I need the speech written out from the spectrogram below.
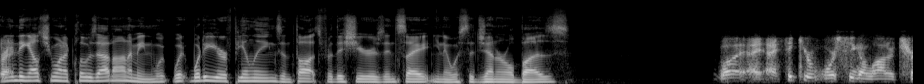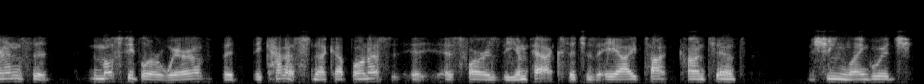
anything else you want to close out on? I mean, what, what what are your feelings and thoughts for this year's Insight? You know, what's the general buzz? Well, I, I think you're, we're seeing a lot of trends that most people are aware of, but they kind of snuck up on us uh, as far as the impacts, such as AI ta- content, machine language,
